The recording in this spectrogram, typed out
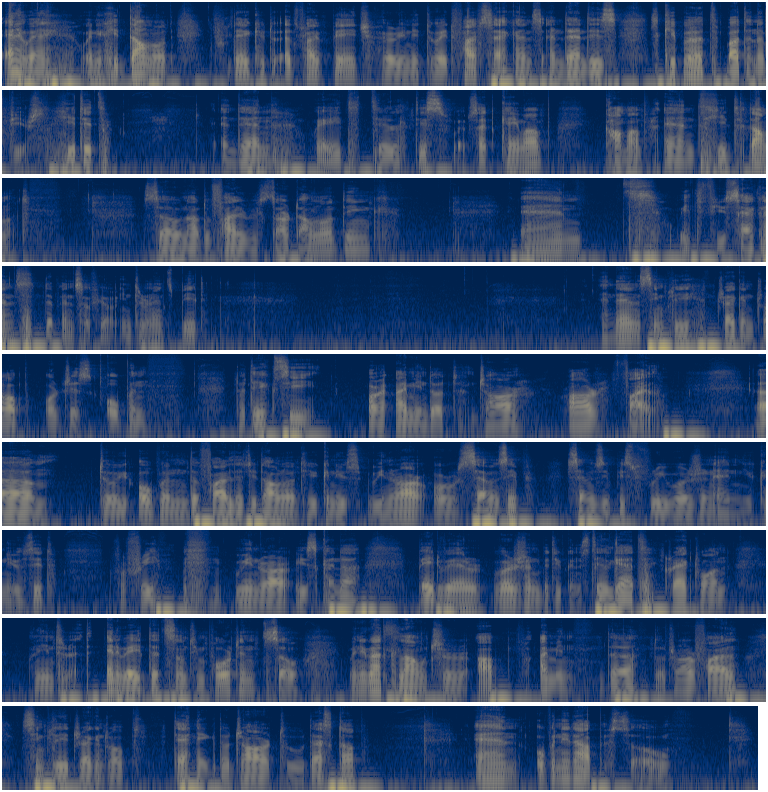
Anyway, when you hit download, it will take you to AdFly page where you need to wait 5 seconds and then this skip ad button appears. Hit it and then wait till this website came up, come up and hit download. So now the file will start downloading and wait few seconds, depends of your internet speed. And then simply drag and drop or just open .exe or I mean .jar rar file. Um, to open the file that you download you can use WinRAR or 7-zip. 7-zip is free version and you can use it for free. WinRAR is kinda paid ver version but you can still get cracked one on the internet. Anyway that's not important so when you got launcher up I mean the .rar file, simply drag and drop technic.jar to desktop and open it up. So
